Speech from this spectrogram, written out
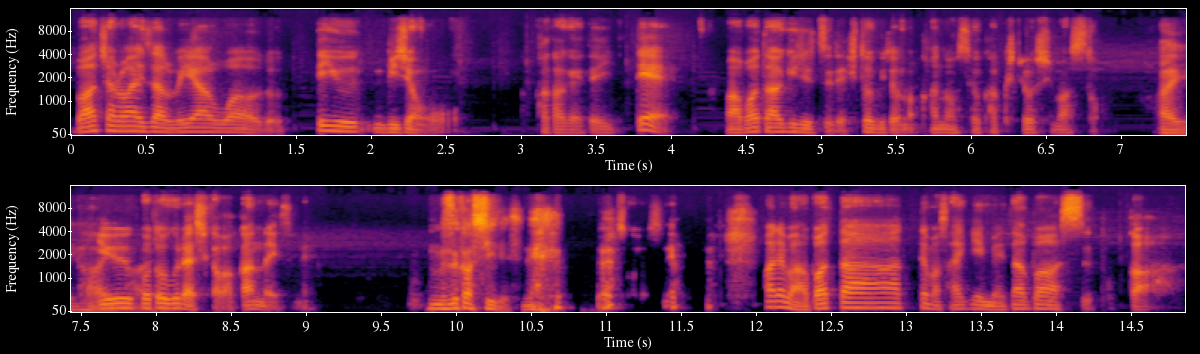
バーチャルアイザー・リアル・ワールドっていうビジョンを掲げていて、まあアバター技術で人々の可能性を拡張しますとはいはい、はい。いうことぐらいしかわかんないですね。難しいですね。そうですね。まあでもアバターってまあ最近メタバースとか、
